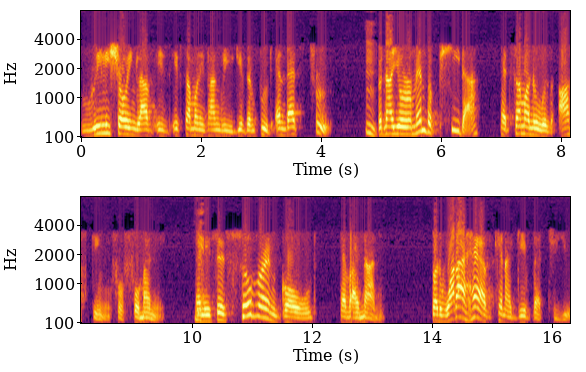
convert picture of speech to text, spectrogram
really showing love is if someone is hungry, you give them food, and that's true. Mm. But now you'll remember Peter had someone who was asking for for money, and he says, "Silver and gold have I none, but what I have can I give that to you."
